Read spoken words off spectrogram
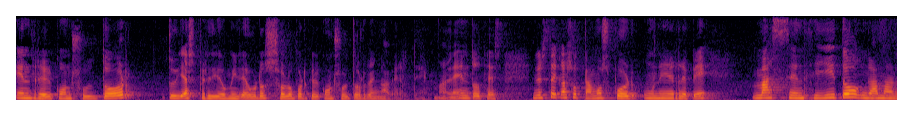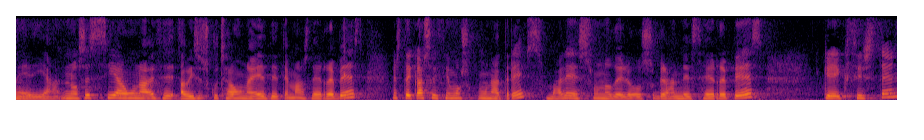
entre el consultor tú ya has perdido mil euros solo porque el consultor venga a verte. ¿vale? Entonces, en este caso optamos por un ERP más sencillito, gama media. No sé si alguna vez habéis escuchado una vez de temas de ERPs. En este caso hicimos una 3, ¿vale? Es uno de los grandes ERPs que existen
